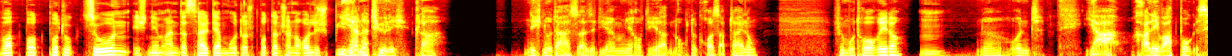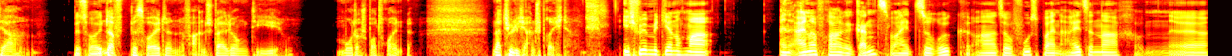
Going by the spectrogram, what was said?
Wartburg Produktion, ich nehme an, dass halt der Motorsport dann schon eine Rolle spielt. Ja, natürlich, klar. Nicht nur das, also die haben ja auch, die hatten auch eine Cross-Abteilung für Motorräder. Hm. Ne? Und ja, Rallye Wartburg ist ja Bis heute. eine, bis heute eine Veranstaltung, die Motorsportfreunde natürlich anspricht. Ich will mit dir nochmal in einer Frage ganz weit zurück. Also Fußball in Eisenach äh,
